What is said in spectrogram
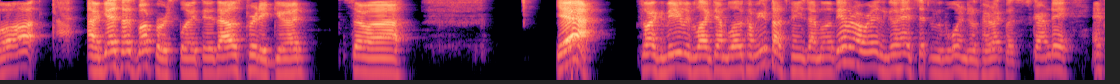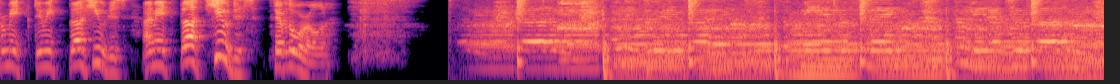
Well, I, I guess that's my first playthrough. That was pretty good. So, uh, yeah. If you like the video, leave a like down below. Comment your thoughts, opinions down below. If you haven't already, then go ahead and step to the void and join the paradox by subscribing today. And for me, do me the hugest, I mean the hugest favor of the world. Tell me pretty lies, look me in the face. Tell me that you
